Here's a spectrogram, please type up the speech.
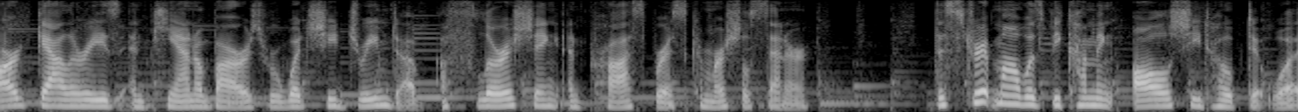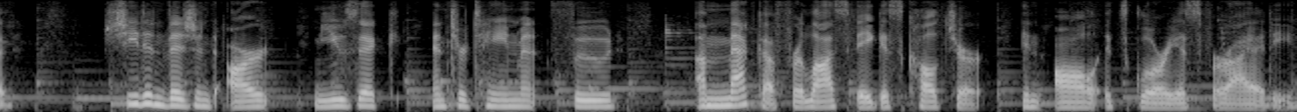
Art galleries and piano bars were what she dreamed of a flourishing and prosperous commercial center. The strip mall was becoming all she'd hoped it would. She'd envisioned art, music, entertainment, food, a mecca for Las Vegas culture in all its glorious variety.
